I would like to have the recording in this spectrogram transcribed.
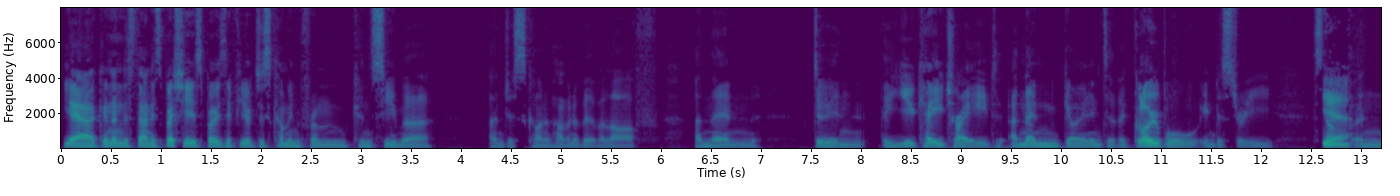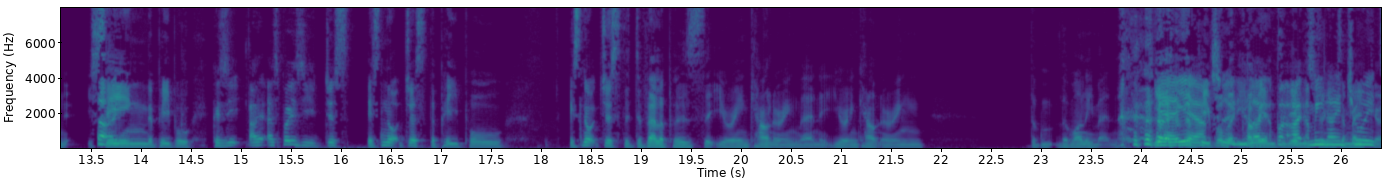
yeah, I can understand, especially I suppose if you're just coming from consumer and just kind of having a bit of a laugh, and then doing the UK trade, and then going into the global industry stuff, Yeah. and No, I- seeing the people because I, I suppose you just it's not just the people it's not just the developers that you're encountering then you're encountering the the money men Yeah, the yeah, people absolutely. that come Like, into but the I- I mean, I enjoyed- a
